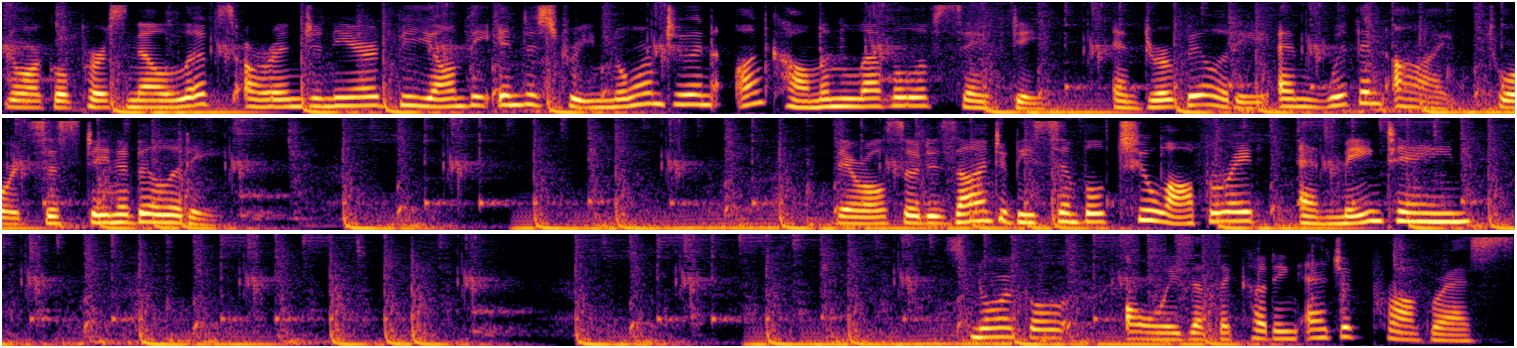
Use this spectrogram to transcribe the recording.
Snorkel personnel lifts are engineered beyond the industry norm to an uncommon level of safety and durability and with an eye towards sustainability. They're also designed to be simple to operate and maintain. Snorkel, always at the cutting edge of progress.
